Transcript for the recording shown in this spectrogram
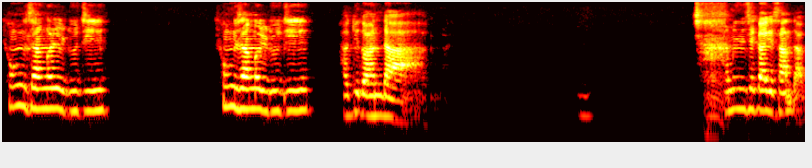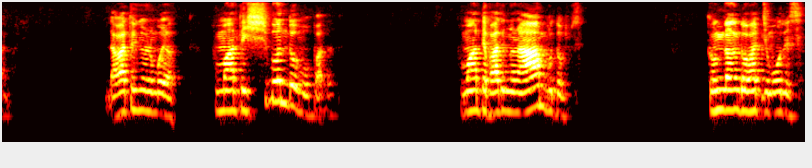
형상을 유지 형상을 유지하기도 한다. 응? 참 인색하게 산다. 그. 나 같은 경우는 뭐야? 부모한테 10원도 못 받았어. 부모한테 받은 건 아무것도 없어. 건강도 받지 못했어.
